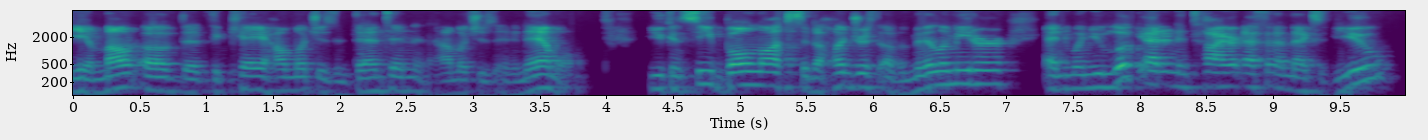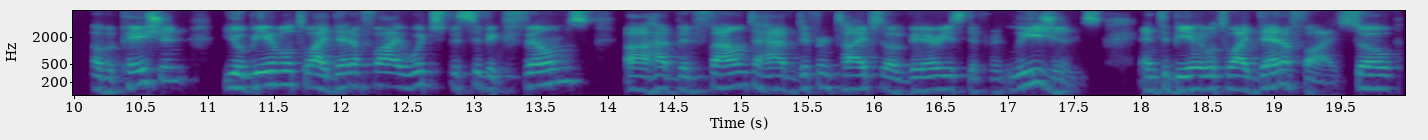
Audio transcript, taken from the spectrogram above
the amount of the decay, how much is in dentin and how much is in enamel. You can see bone loss to the hundredth of a millimeter. And when you look at an entire FMX view, of a patient, you'll be able to identify which specific films uh, have been found to have different types of various different lesions and to be able to identify. So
